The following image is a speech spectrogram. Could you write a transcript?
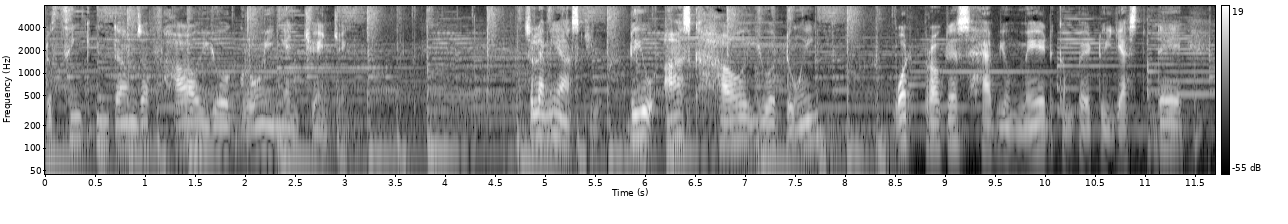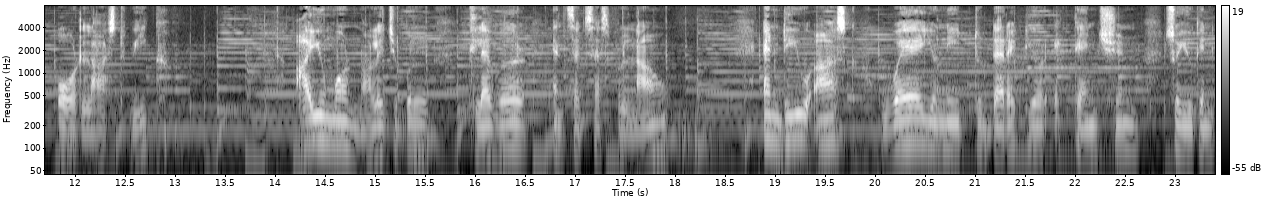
to think in terms of how you're growing and changing. So let me ask you do you ask how you are doing? What progress have you made compared to yesterday or last week? Are you more knowledgeable, clever, and successful now? And do you ask where you need to direct your attention so you can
